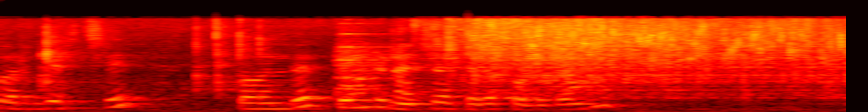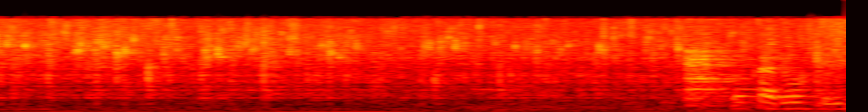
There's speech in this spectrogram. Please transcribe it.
பொரிஞ்சிருச்சு இப்போ வந்து பூண்டு நச்சு வச்சதை போட்டுக்கலாம். இப்போ கருவேப்பிலை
